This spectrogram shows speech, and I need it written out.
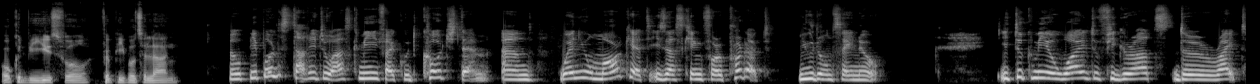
or could be useful for people to learn? Now, people started to ask me if I could coach them. And when your market is asking for a product, you don't say no. It took me a while to figure out the right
